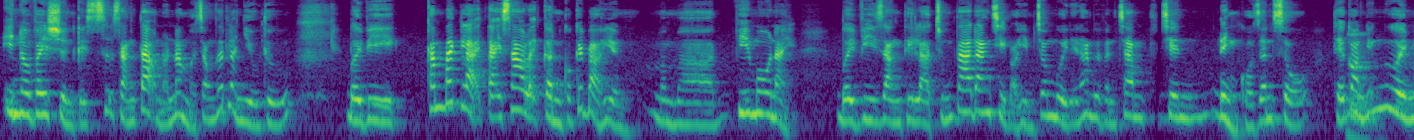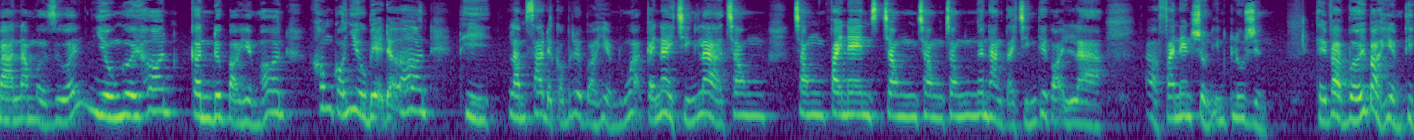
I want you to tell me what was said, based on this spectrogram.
innovation cái sự sáng tạo nó nằm ở trong rất là nhiều thứ. Bởi vì comeback lại tại sao lại cần có cái bảo hiểm mà, mà vi mô này? Bởi vì rằng thì là chúng ta đang chỉ bảo hiểm cho 10 đến 20% trên đỉnh của dân số thế còn ừ. những người mà nằm ở dưới nhiều người hơn cần được bảo hiểm hơn không có nhiều bệ đỡ hơn thì làm sao để có được bảo hiểm đúng không ạ? Cái này chính là trong trong finance trong trong trong ngân hàng tài chính thì gọi là uh, financial inclusion. Thế và với bảo hiểm thì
